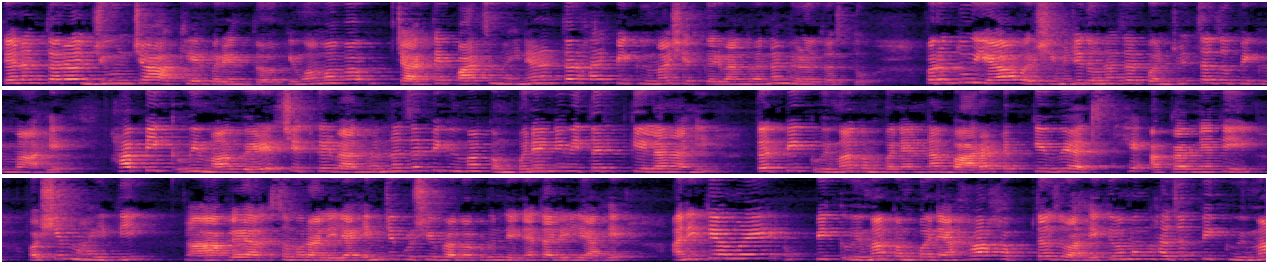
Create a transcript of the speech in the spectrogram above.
त्यानंतर जूनच्या अखेरपर्यंत किंवा मग चार ते पाच महिन्यानंतर हा पीक विमा शेतकरी बांधवांना मिळत असतो. परंतु या वर्षी म्हणजे दोन हजार पंचवीसचा जो पीक विमा आहे हा पीक विमा वेळेत शेतकरी बांधवांना जर पीक विमा कंपन्यांनी वितरित केला नाही तर पीक विमा कंपन्यांना बारा टक्के व्याज हे आकारण्यात येईल अशी माहिती आपल्यासमोर आलेली आहे म्हणजे कृषी विभागाकडून देण्यात आलेली आहे. आणि त्यामुळे पीक विमा कंपन्या हा हप्ता जो आहे किंवा मग हा जो पीक विमा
